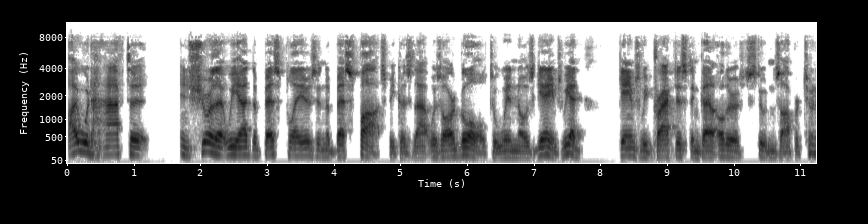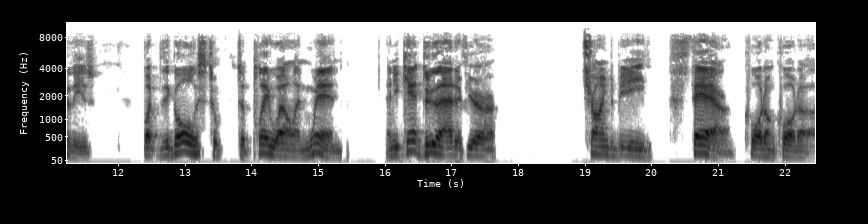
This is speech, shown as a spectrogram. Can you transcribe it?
I would have to ensure that we had the best players in the best spots because that was our goal to win those games. We had games we practiced and got other students opportunities, but the goal is to to play well and win. And you can't do that if you're trying to be fair, quote unquote. Uh,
